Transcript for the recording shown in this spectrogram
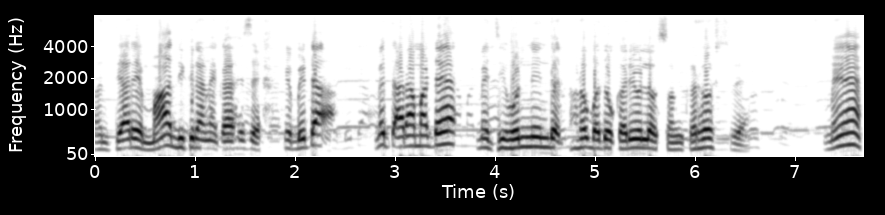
અને ત્યારે માં દીકરાને કહે છે કે, બેટા, મેં તારા માટે, મેં જીવનની અંદર ઘણો બધો કરેલો સંઘર્ષ છે. મેં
